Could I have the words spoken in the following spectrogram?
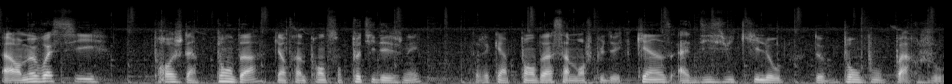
Alors me voici proche d'un panda qui est en train de prendre son petit déjeuner. Vous savez qu'un panda ça mange plus de 15 à 18 kilos de bambou par jour.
